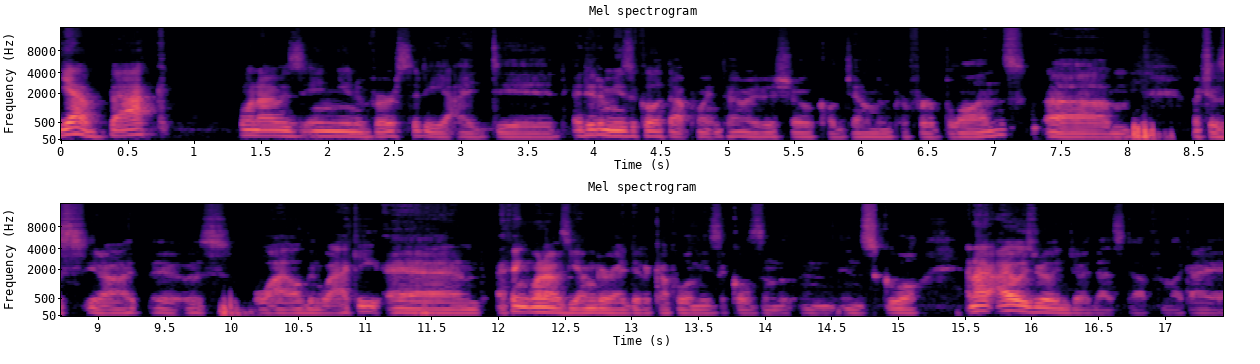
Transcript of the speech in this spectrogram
yeah, back when I was in university, I did I did a musical at that point in time. I did a show called Gentlemen Prefer Blondes, um, which is you know it was wild and wacky. And I think when I was younger, I did a couple of musicals in in, in school, and I, I, always really enjoyed that stuff. And like I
